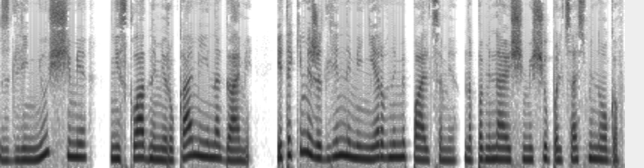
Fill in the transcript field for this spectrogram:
с длиннющими, нескладными руками и ногами, и такими же длинными нервными пальцами, напоминающими щупальца осьминогов,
